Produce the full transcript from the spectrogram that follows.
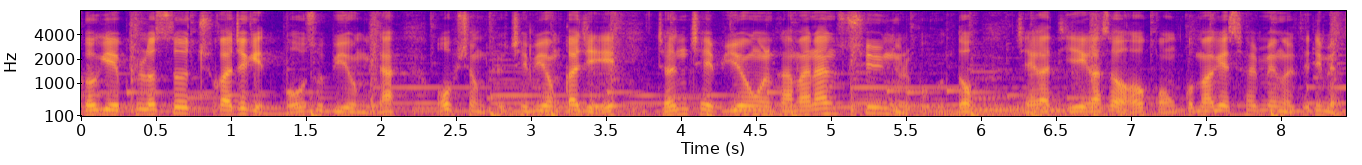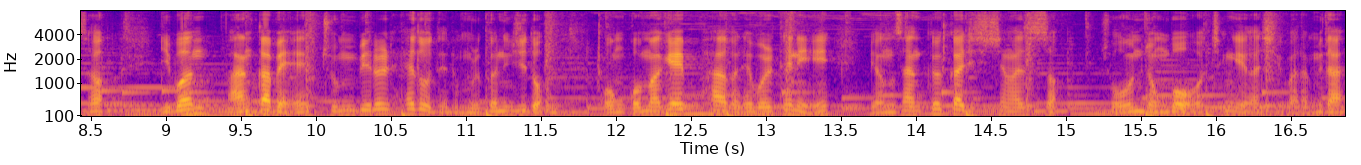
거기에 플러스 추가적인 보수 비용이나 옵션 교체 비용까지 전체 비용을 감안한 수익률 부분도 제가 뒤에 가서 꼼꼼하게 설명을 드리면서 이번 반값에 준비를 해도 되는 물건인지도 꼼꼼하게 파악을 해볼 테니 영상 끝까지 시청하셔서 좋은 정보 챙겨가시기 바랍니다.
